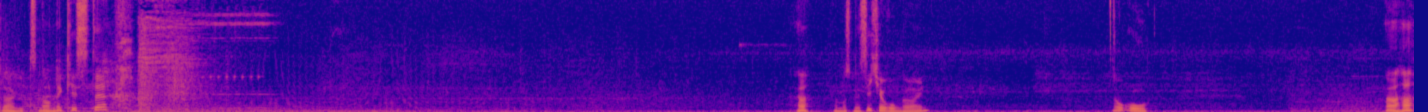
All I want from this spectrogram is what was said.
Da gibt es noch eine Kiste. Ha, da muss eine Sicherung rein. Oh oh. Aha.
